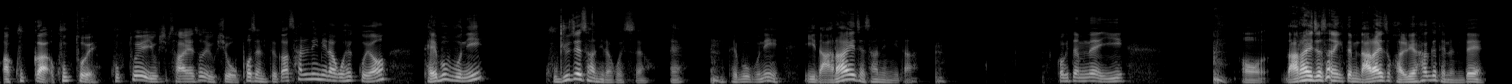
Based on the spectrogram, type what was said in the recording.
아 국가 국토의 국토의 64에서 65%가 산림이라고 했고요. 대부분이 국유재산이라고 했어요. 네. 대부분이 이 나라의 재산입니다. 그렇기 때문에 이 어, 나라의 재산이기 때문에 나라에서 관리를 하게 되는데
